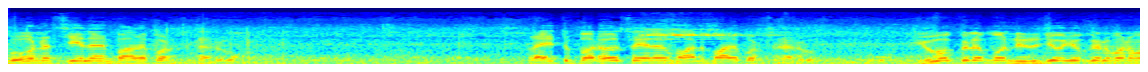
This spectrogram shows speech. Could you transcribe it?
బోనస్ చేయాలని బాధపడుతున్నారు. రైతు భరోసా చేయాలని వాళ్ళు బాధపడుతున్నారు. యువకులమో నిరుద్యోగ మనం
